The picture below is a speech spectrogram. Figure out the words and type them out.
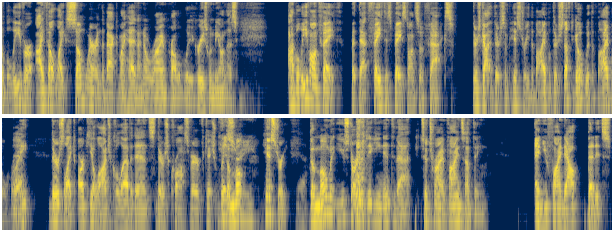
a believer, I felt like somewhere in the back of my head, and I know Ryan probably agrees with me on this. I believe on faith, but that faith is based on some facts. There's got there's some history, the Bible, there's stuff to go with the Bible, right? There's like archaeological evidence, there's cross verification, but the mo- History. history. Yeah. The moment you start digging into that to try and find something and you find out that it's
